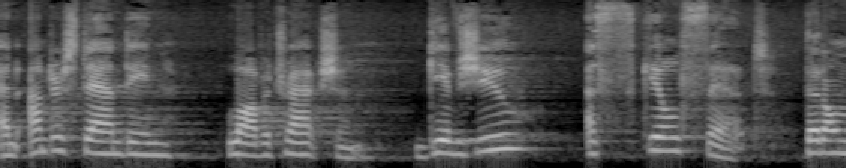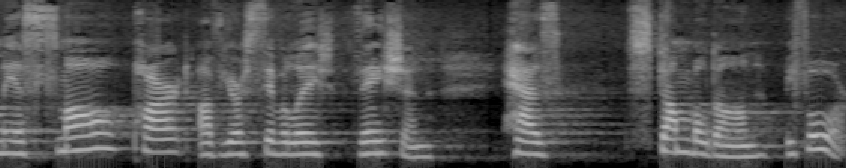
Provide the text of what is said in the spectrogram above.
and understanding law of attraction gives you a skill set that only a small part of your civilization has stumbled on before.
